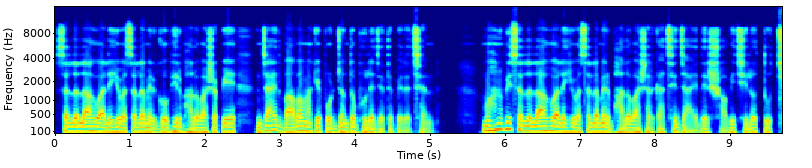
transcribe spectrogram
সাল্লাল্লাহু আলহি ওয়াসাল্লামের গভীর ভালোবাসা পেয়ে জায়েদ বাবা মাকে পর্যন্ত ভুলে যেতে পেরেছেন। মহানবী সাল্লাল্লাহু আলহি ওয়াসাল্লামের ভালোবাসার কাছে জায়েদের সবই ছিল তুচ্ছ।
